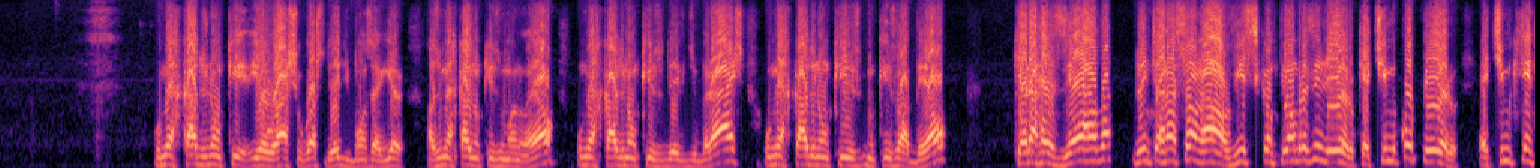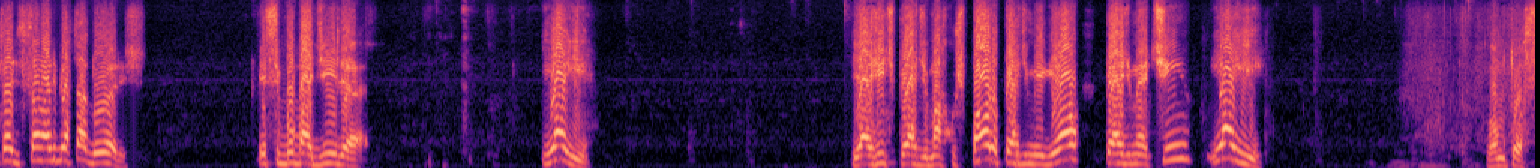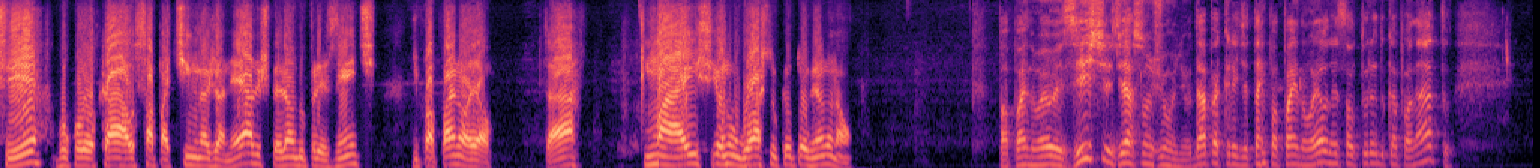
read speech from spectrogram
O mercado não quis, e eu acho, eu gosto dele de bom zagueiro, mas o mercado não quis o Manuel, o mercado não quis o David Braz, o mercado não quis, não quis o Abel, que era reserva do Internacional, vice-campeão brasileiro, que é time copeiro, é time que tem tradição na Libertadores esse Bobadilha E aí? E aí a gente perde Marcos Paulo, perde Miguel, perde Metinho, e aí? Vamos torcer, vou colocar o sapatinho na janela, esperando o presente de Papai Noel, tá? Mas eu não gosto do que eu estou vendo, não. Papai Noel existe, Gerson Júnior? Dá para acreditar em Papai Noel nessa altura do campeonato?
